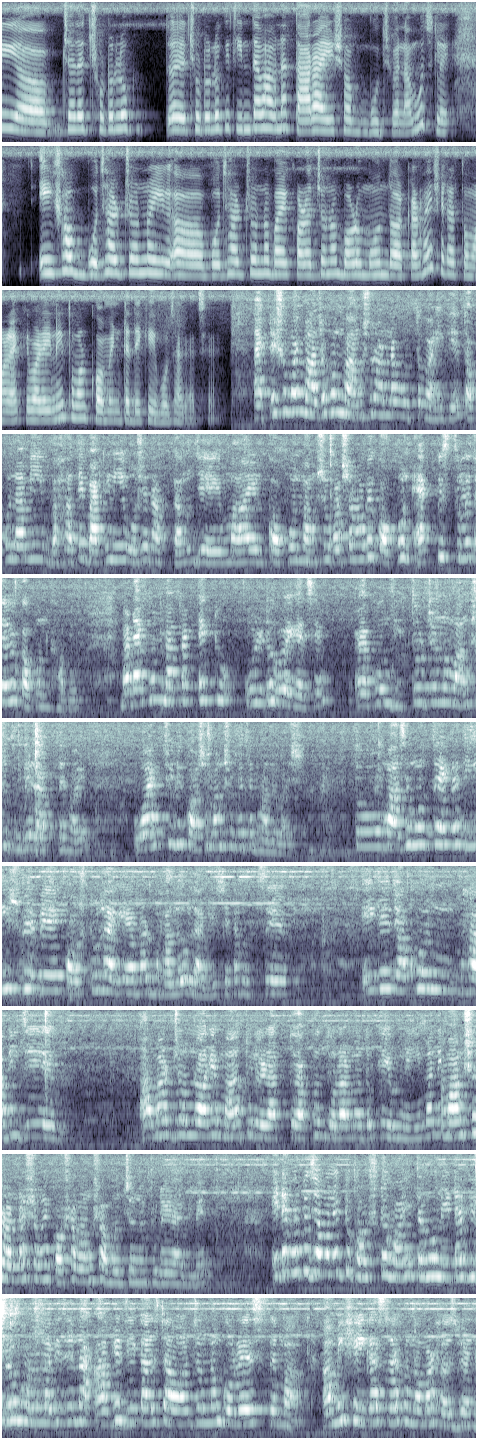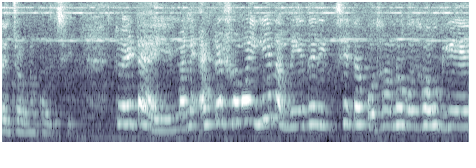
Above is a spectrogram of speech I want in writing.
যাদের ছোটো লোক ছোটো লোকের চিন্তা ভাবনা তারা এসব বুঝবে না, বুঝলে? এইসব বোঝার জন্য বোঝার জন্য বা করার জন্য বড় মন দরকার হয়, সেটা তোমার একেবারেই নেই। তোমার কমেন্টটা দেখেই বোঝা গেছে। একটা সময় মা যখন মাংস রান্না করতো বাড়িতে, তখন আমি হাতে বাটি নিয়ে বসে থাকতাম যে, মায়ের কখন মাংস কষা হবে, কখন এক পিস তুলে দেবে, কখন খাব? বাট এখন ব্যাপারটা একটু উল্টো হয়ে গেছে। এখন ভিত্তর জন্য মাংস তুলে রাখতে হয়। ও অ্যাকচুয়ালি কষা মাংস খেতে ভালোবাসে। তো মাঝে মধ্যে একটা জিনিস ভেবে কষ্ট লাগে, আবার ভালোও লাগে। সেটা হচ্ছে এই যে যখন ভাবি যে আমার জন্য আগে মা তুলে রাখতো, এখন তোলার মতো কেউ নেই। মানে মাংস রান্নার সময় কষা মাংস আমার জন্য তুলে রাখবে। এটা ভেবে যেমন একটু কষ্ট হয়, তেমন এটা ভেবেও ভালো লাগে যে, না, আগে যে কাজটা আমার জন্য করে এসছে মা, আমি সেই কাজটা এখন আমার হাজব্যান্ডের জন্য করছি। তো এটাই মানে একটা সময় গিয়ে না, মেয়েদের ইচ্ছেটা কোথাও না কোথাও গিয়ে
